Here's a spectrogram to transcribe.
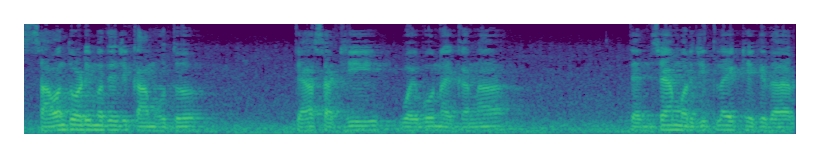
सावंतवाडीमध्ये जे काम होतं त्यासाठी वैभव नायकांना त्यांच्या मर्जीतला एक ठेकेदार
